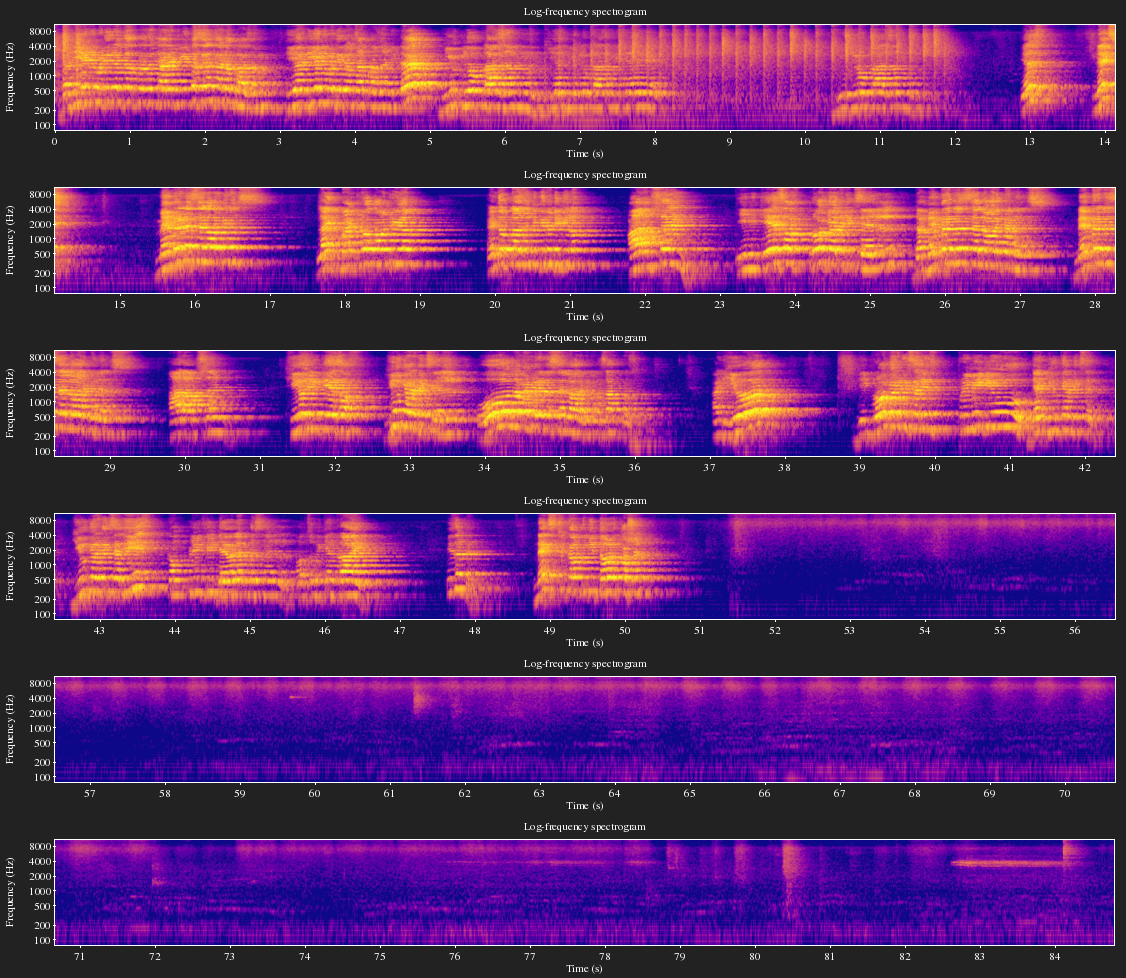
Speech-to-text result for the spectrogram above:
The DNA materials are present directly in the cell cytoplasm. Here DNA materials are present in the nucleoplasm. Here nucleoplasm is there. Nucleoplasm. Yes. Next, membranous cell organelles like mitochondria, endoplasmic reticulum are absent. In case of prokaryotic cell, the membranous cell organelles, membranous cell organelles are absent. Here in case of eukaryotic cell, all the membranous cell organelles are present. And here the prokaryotic cell is primitive than eukaryotic cell. Eukaryotic cell is completely developed cell. Also we can write. Isn't it? Next come to the third question.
